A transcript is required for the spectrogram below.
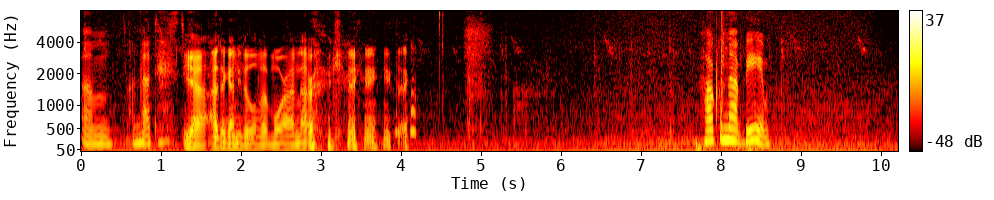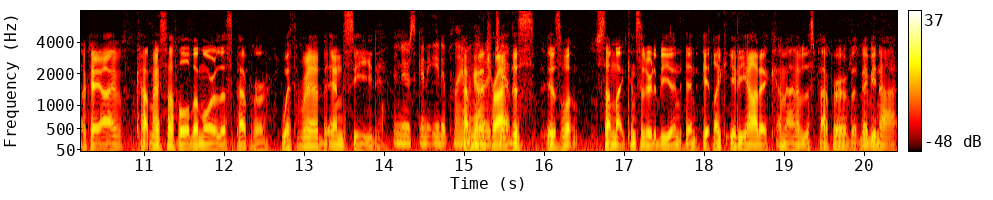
Um, I'm not tasting. Yeah, I think I need a little bit more. I'm not really getting anything. How can that be? Okay, I've cut myself a little bit more of this pepper with rib and seed. And you're just gonna eat it plain. I'm going to try. This is what some might consider to be an, an like idiotic amount of this pepper, but maybe not.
